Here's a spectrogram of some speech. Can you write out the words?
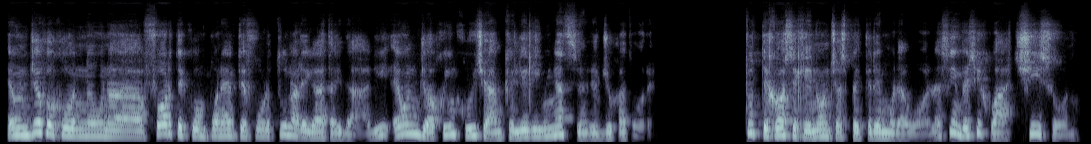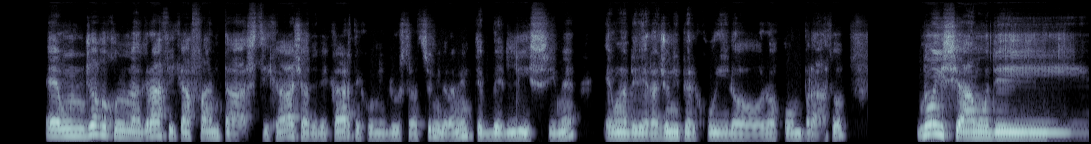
È un gioco con una forte componente fortuna legata ai dadi. È un gioco in cui c'è anche l'eliminazione del giocatore tutte cose che non ci aspetteremmo da Wallace, invece qua ci sono. È un gioco con una grafica fantastica, ha delle carte con illustrazioni veramente bellissime, è una delle ragioni per cui l'ho, l'ho comprato. Noi siamo dei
